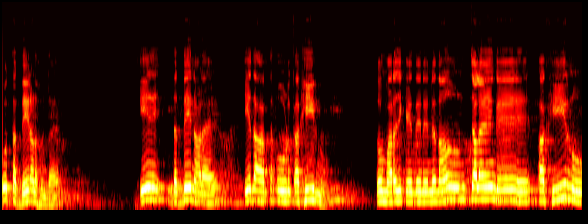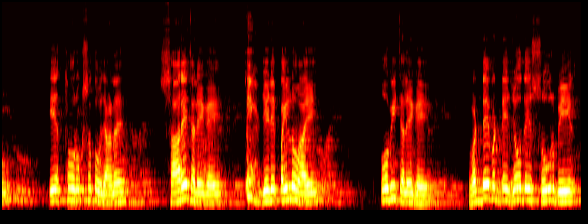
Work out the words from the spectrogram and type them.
ਉਹ ਧੱਦੇ ਨਾਲ ਹੁੰਦਾ ਹੈ। ਇਹ ਦੱਦੇ ਨਾਲ ਹੈ, ਇਹਦਾ ਅਰਥ ਓੜਕ ਅਖੀਰ ਨੂੰ। ਤੋ ਮਹਾਰਾਜ ਕਹਿੰਦੇ ਨੇ, ਨਦਾਨ ਚਲਾਂਗੇ ਅਖੀਰ ਨੂੰ, ਇੱਥੋਂ ਰੁਖਸਤ ਹੋ ਜਾਣਾ ਹੈ। ਸਾਰੇ ਚਲੇ ਗਏ, ਜਿਹੜੇ ਪਹਿਲੋਂ ਆਏ, ਉਹ ਵੀ ਚਲੇ ਗਏ। ਵੱਡੇ ਵੱਡੇ ਯੋਧੇ, ਸੂਰਬੀਰ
